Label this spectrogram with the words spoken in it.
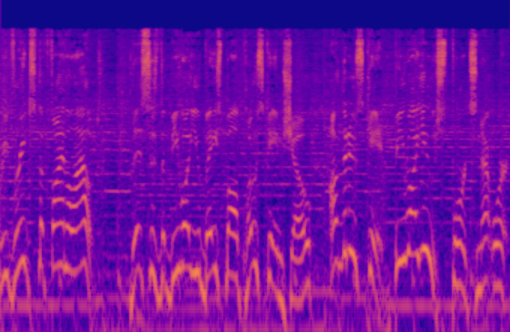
We've reached the final out. This is the BYU Baseball postgame show on the Nu Skin, BYU Sports Network.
